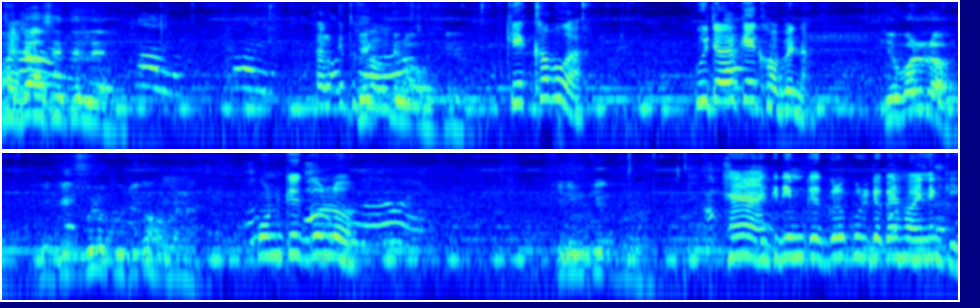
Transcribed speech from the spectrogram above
ভাজা। আছে তেলে। কালকে তো খাব। কেক খাব গা। কুড়ি টাকার কেক হবে না। কে বলল? কেকগুলো কুড়ি টাকা হবে না। কোন কেকগুলো ক্রিম কেকগুলো। হ্যাঁ ক্রিম কেকগুলো কুড়ি টাকায় হয় নাকি?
